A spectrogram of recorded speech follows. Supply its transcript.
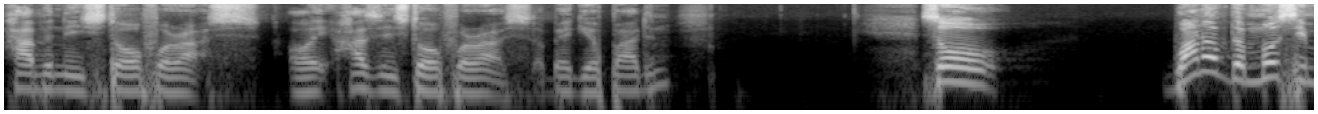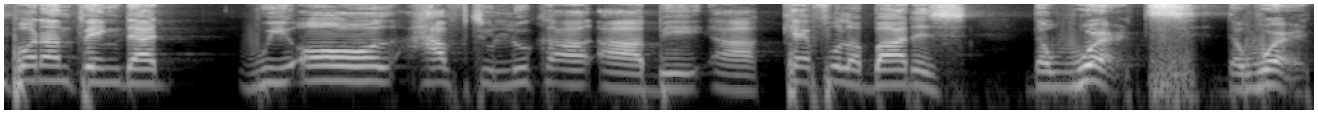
having in store for us or has in store for us. I beg your pardon. So, one of the most important things that we all have to look at, uh, be uh, careful about is the words, the word,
